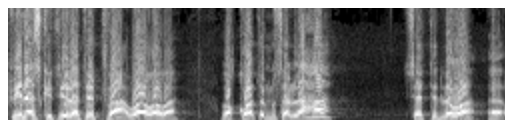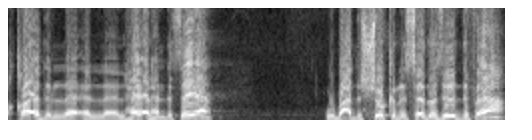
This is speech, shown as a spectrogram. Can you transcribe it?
في ناس كتيرة تدفع و و و. والقوات المسلحة سيادة اللواء آه، قائد ال- ال- الهيئة الهندسية. وبعد الشكر للسيد وزير الدفاع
